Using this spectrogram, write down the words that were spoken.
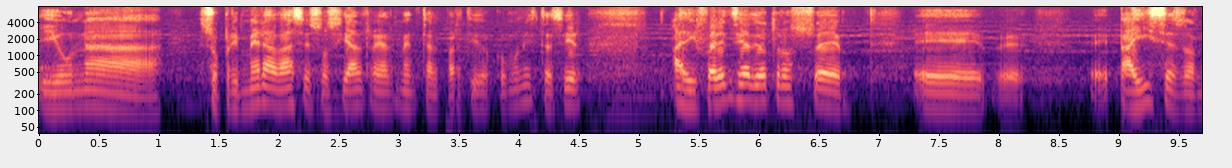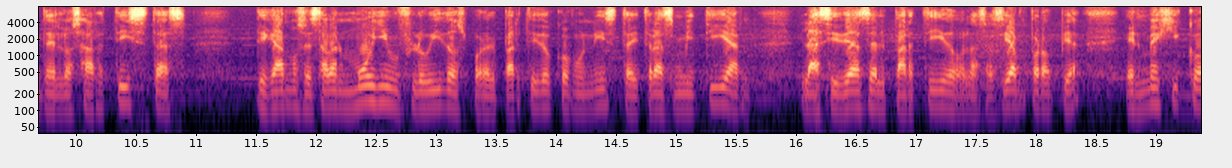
y una su primera base social realmente al Partido Comunista. Es decir, a diferencia de otros eh, países donde los artistas, digamos, estaban muy influidos por el Partido Comunista y transmitían las ideas del partido, las hacían propia, en México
